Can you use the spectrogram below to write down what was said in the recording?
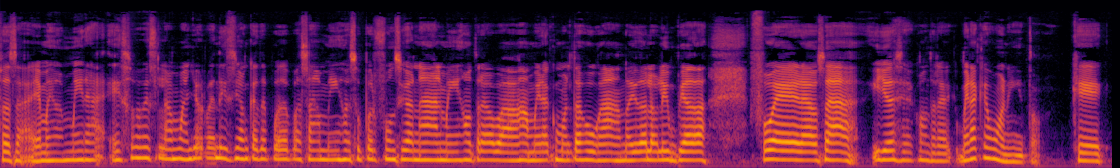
o sea, ella me dijo, mira, eso es la mayor bendición que te puede pasar. Mi hijo es súper funcional, mi hijo trabaja, mira cómo él está jugando, ha ido a la Olimpiada fuera, o sea, y yo decía, contra, mira qué bonito que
